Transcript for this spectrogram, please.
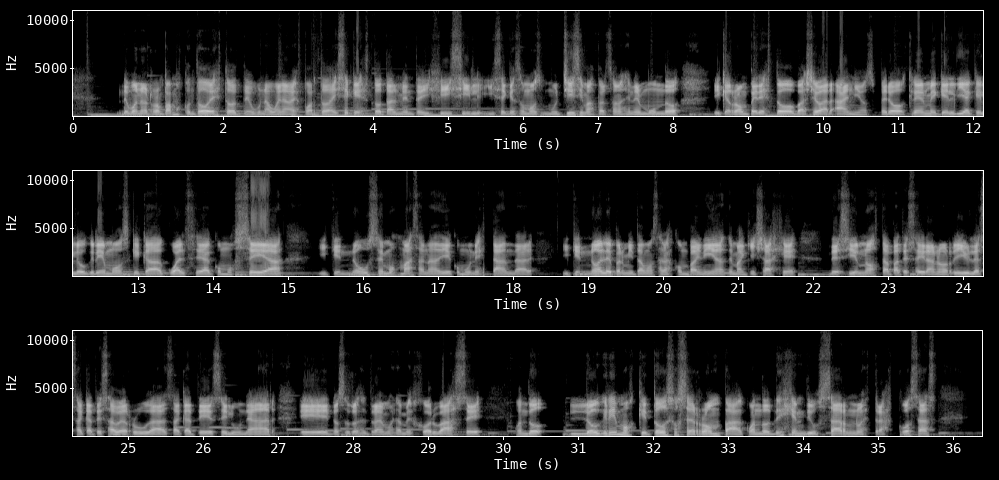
de bueno, rompamos con todo esto de una buena vez por todas. Y sé que es totalmente difícil y sé que somos muchísimas personas en el mundo y que romper esto va a llevar años, pero créanme que el día que logremos que cada cual sea como sea y que no usemos más a nadie como un estándar y que no le permitamos a las compañías de maquillaje decirnos tapate ese gran horrible, sacate esa verruga, sacate ese lunar, eh, nosotros te traemos la mejor base cuando logremos que todo eso se rompa, cuando dejen de usar nuestras cosas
